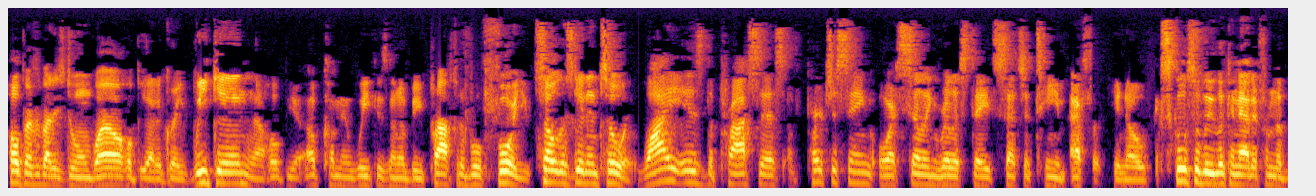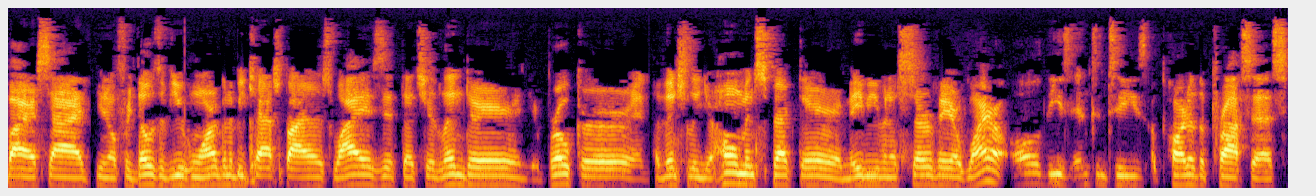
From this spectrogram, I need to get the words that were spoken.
Hope everybody's doing well. Hope you had a great weekend, and I hope your upcoming week is gonna be profitable for you. So let's get into it. Why is the process of purchasing or selling real estate such a team effort? You know, exclusively looking at it from the buyer side, you know, for those of you who aren't gonna be cash buyers, why is it that your lender and your broker and eventually your home inspector and maybe even a surveyor, why are all these entities a part of the process?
